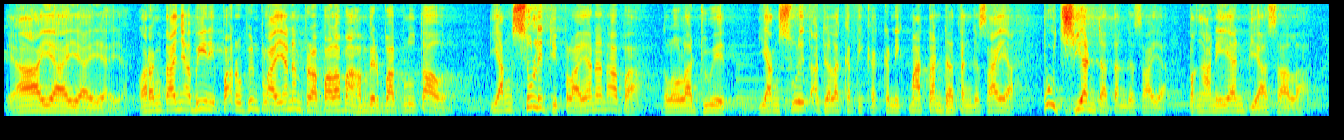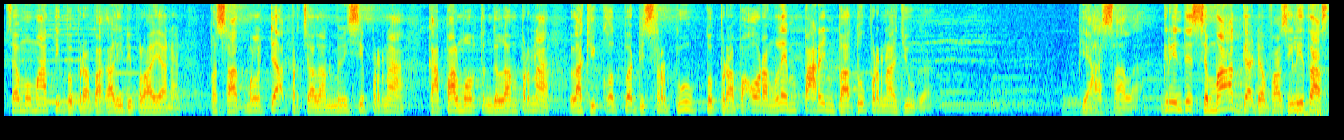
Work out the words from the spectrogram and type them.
Ya, ya, ya, ya, ya. Orang tanya begini, Pak Rubin pelayanan berapa lama? Hampir 40 tahun. Yang sulit di pelayanan apa? Kelola duit yang sulit adalah ketika kenikmatan datang ke saya, pujian datang ke saya, penganiayaan biasalah. Saya mau mati beberapa kali di pelayanan. Pesawat meledak, perjalanan misi pernah, kapal mau tenggelam pernah, lagi khotbah diserbu beberapa orang lemparin batu pernah juga. Biasalah. Gerintis jemaat gak ada fasilitas,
